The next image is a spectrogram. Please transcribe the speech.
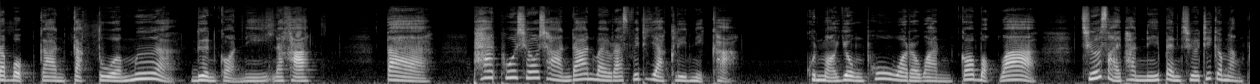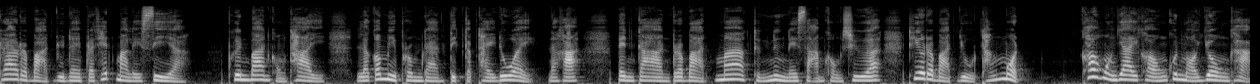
ระบบการกักตัวเมื่อเดือนก่อนนี้นะคะ แต่ แพทย์ผู้เชี่ยวชาญด้านไวรัสวิทยาคลินิกค่ะ คุณหมอยงผู้วรวันก็บอกว่า เชื้อสายพันธุ์นี้เป็นเชื้อที่กำลังแพร่ระบาดอยู่ในประเทศมาเลเซีย เพื่อนบ้านของไทย แล้วก็มีพรมแดนติดกับไทยด้วยนะคะ เป็นการระบาดมากถึงหนึ่งในสามของเชื้อที่ระบาดอยู่ทั้งหมด ข้อห่วงใยของคุณหมอยงค่ะ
